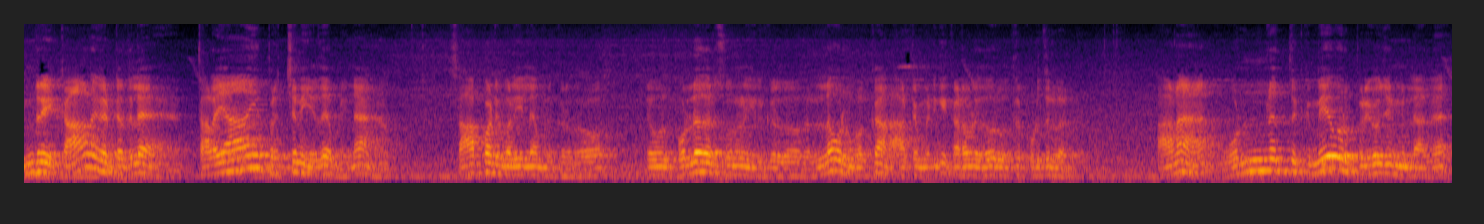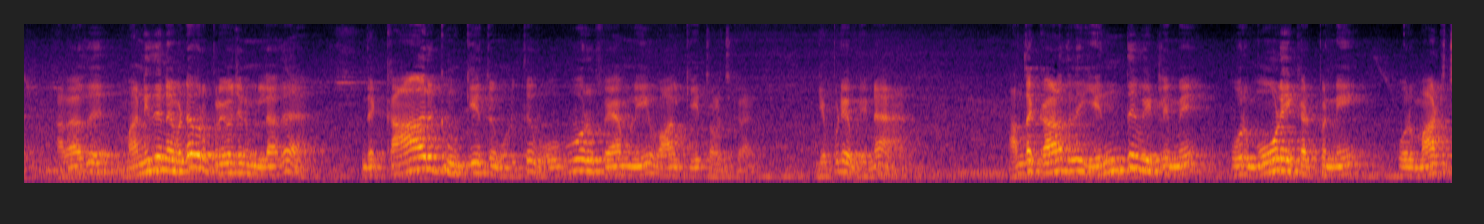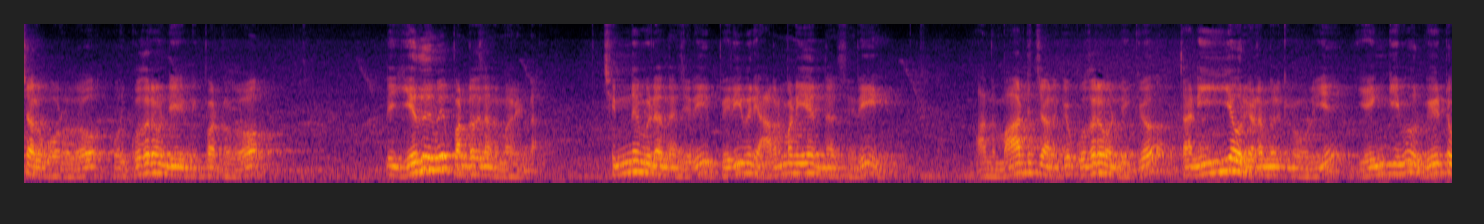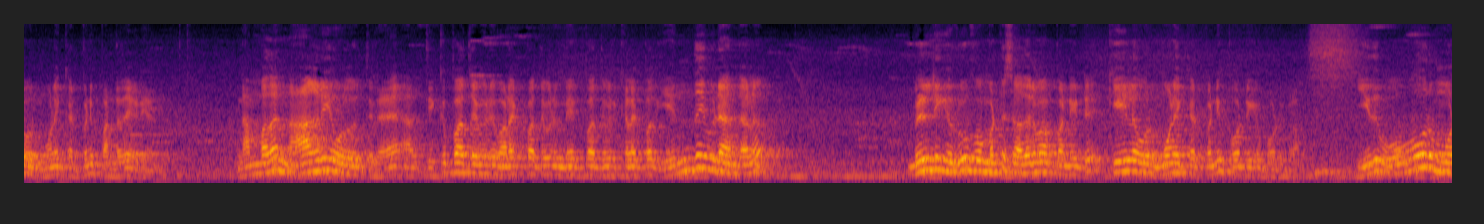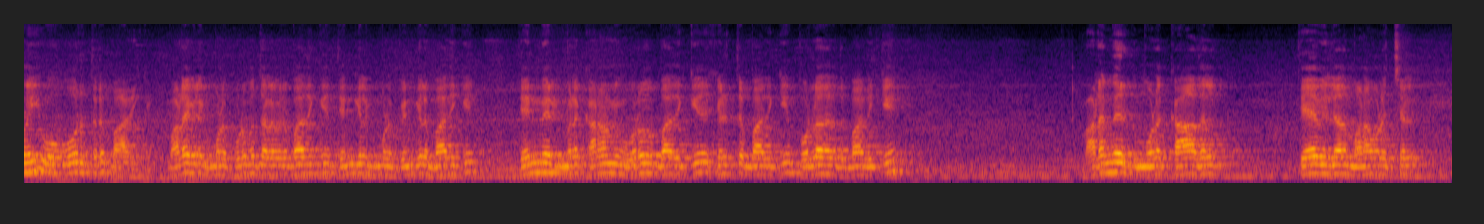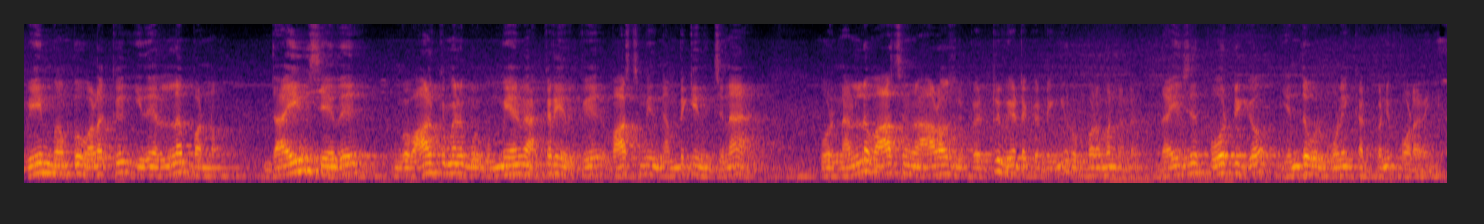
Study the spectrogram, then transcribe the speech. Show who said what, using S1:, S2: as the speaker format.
S1: இன்றைய காலகட்டத்தில் தலையாய பிரச்சனை எது அப்படின்னா சாப்பாடு வழி இல்லாமல் இருக்கிறதோ இல்லை ஒரு பொருளாதார சூழ்நிலை இருக்கிறதோ அதெல்லாம் ஒரு பக்கம் ஆட்டோமேட்டிக்காக கடவுள் ஏதோ ஒரு விதத்தில் கொடுத்துருவார். ஆனால் ஒன்றுத்துக்குமே ஒரு பிரயோஜனம் இல்லாத அதாவது மனிதனை விட ஒரு பிரயோஜனம் இல்லாத இந்த காருக்கு முக்கியத்துவம் கொடுத்து ஒவ்வொரு ஃபேமிலியும் வாழ்க்கையை தொலைச்சிக்கிறாங்க. எப்படி அப்படின்னா அந்த காலத்தில் எந்த வீட்லேயுமே ஒரு மூளை கட் பண்ணி ஒரு மாட்டுச்சாலை ஓடுறதோ ஒரு குதிரை வண்டியை நிப்பாட்டுறதோ இல்லை எதுவுமே பண்ணுறதில்ல அந்த மாதிரிலாம் சின்ன வீடாக இருந்தாலும் சரி பெரிய பெரிய அரண்மனையே இருந்தாலும் சரி அந்த மாட்டுச்சாலைக்கோ குதிரை வண்டிக்கோ தனியாக ஒரு இடம் இருக்குமே ஒழிய எங்கேயுமே ஒரு வீட்டை ஒரு மூளை கட் பண்ணி பண்ணுறதே கிடையாது. நம்ம தான் நாகரிக உலகத்தில் அது திக்கு பார்த்த வீடு வடக்கு பார்த்த வீடு மேற்கு பார்த்த வீடு கிழக்கு பார்த்து எந்த வீடாக இருந்தாலும் பில்டிங் ரூஃபை மட்டும் சதுரமாக பண்ணிவிட்டு கீழே ஒரு மூளை கட் பண்ணி போட்டிக்க போட்டுக்கலாம். இது ஒவ்வொரு மூலையும் ஒவ்வொருத்தரை பாதிக்கும். வடகிழக்கு மூலை குடும்பத் தலைவரை பாதிக்கும் தென்கிழக்கு மூலை பெண்களை பாதிக்கும் தென்மேற்கு மேலே கணவனின் உறவு பாதிக்கும் ஹெல்த்தை பாதிக்கும் பொருளாதாரத்தை பாதிக்கும். வடமேற்கு மூலை காதல் தேவையில்லாத மன உளைச்சல் வீண் வம்பு வழக்கு இதெல்லாம் பண்ணும். தயவு செய்து உங்கள் வாழ்க்கை மேலே உங்களுக்கு உண்மையாகவே அக்கறை இருக்குது வாஸ்து மீது நம்பிக்கை இருந்துச்சுன்னா ஒரு நல்ல வாசனை ஆலோசனை பெற்று வீட்டை கட்டுங்க ரொம்ப ரொம்ப நல்லது. தயவுசெய்து போர்ட்டிக்கோ எந்த ஒரு மூலையும் கட் பண்ணி போடாதீங்க.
